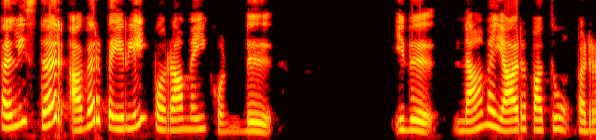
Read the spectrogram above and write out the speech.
பலிஸ்தர் அவர் பெயரில் பொறாமை கொண்டு. இது நாம யாரை பார்த்தும் படுற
